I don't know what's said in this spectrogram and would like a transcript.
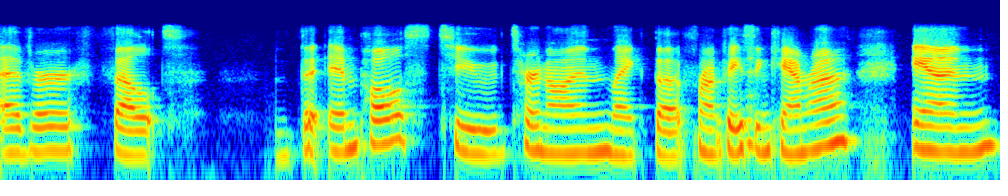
ever felt the impulse to turn on like the front facing camera and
